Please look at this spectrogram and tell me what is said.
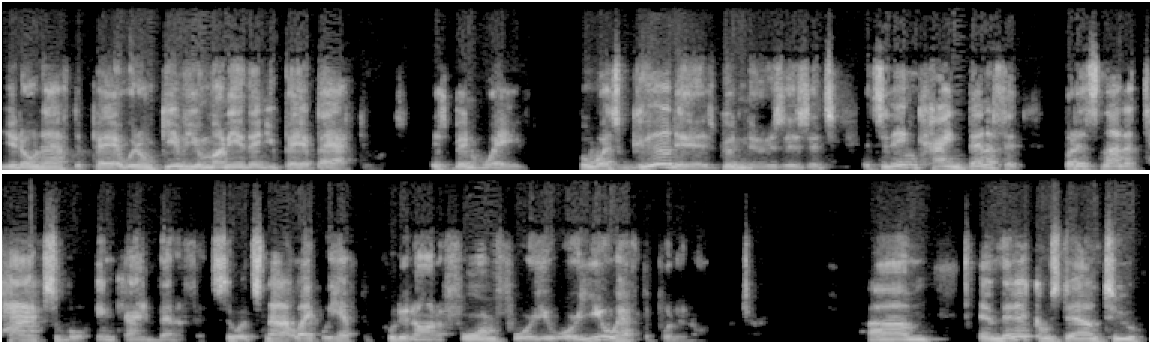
You don't have to pay it. We don't give you money and then you pay it back to us. it's been waived. But what's good is, good news is it's, it's an in-kind benefit, but it's not a taxable in-kind benefit. So it's not like we have to put it on a form for you or you have to put it on return. Um, and then it comes down to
